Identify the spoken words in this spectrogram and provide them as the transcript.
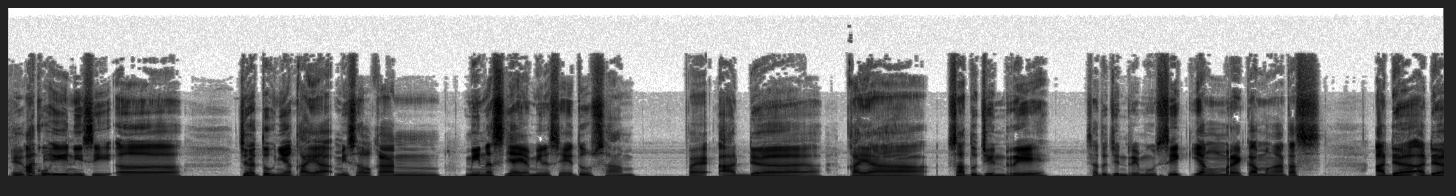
itu Aku tadi. ini sih eh jatuhnya kayak misalkan minusnya ya, minusnya itu sampai ada kayak satu genre, satu genre musik yang mereka mengatas ada ada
